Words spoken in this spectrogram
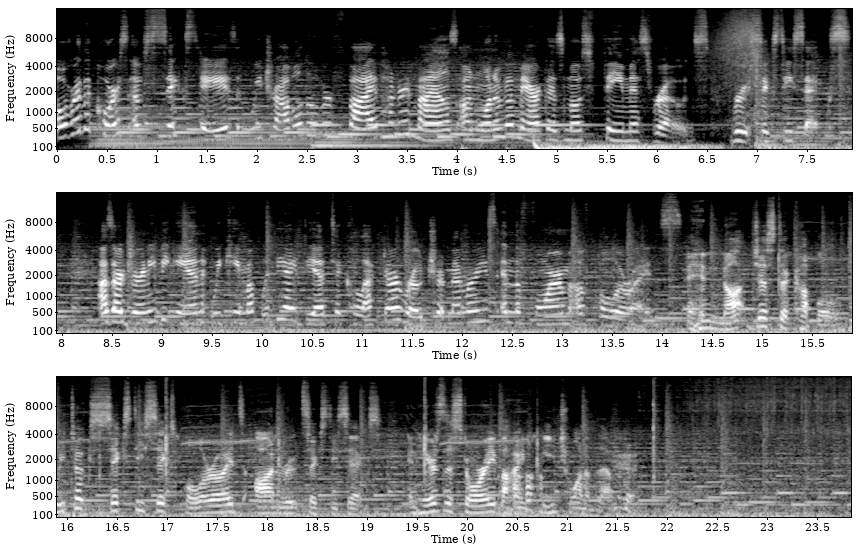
Over the course of six days, we traveled over 500 miles on one of America's most famous roads, Route 66. As our journey began, we came up with the idea to collect our road trip memories in the form of Polaroids. And not just a couple. We took 66 Polaroids on Route 66. And here's the story behind each one of them.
